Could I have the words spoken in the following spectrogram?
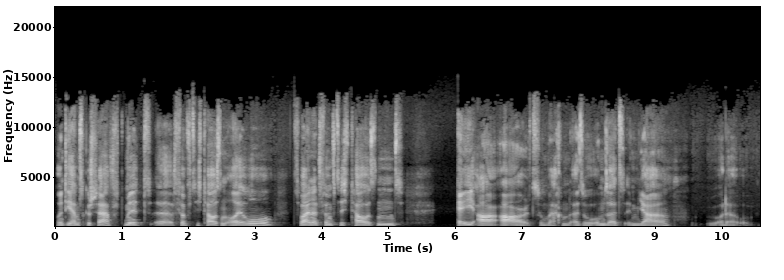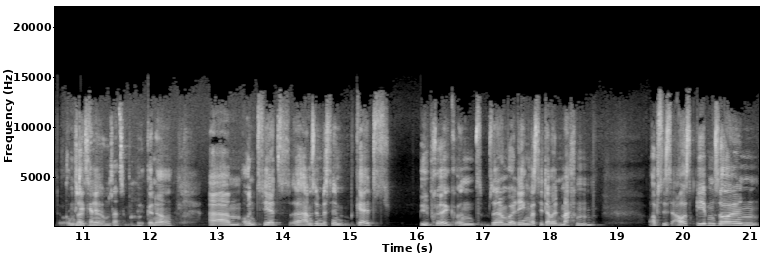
Und die haben es geschafft, mit äh, 50.000 Euro 250.000 ARR zu machen, also Umsatz im Jahr oder Umsatz. Umsatz. Mhm. Genau. Ähm, und jetzt äh, haben sie ein bisschen Geld übrig und sind am überlegen, was sie damit machen ob sie es ausgeben sollen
